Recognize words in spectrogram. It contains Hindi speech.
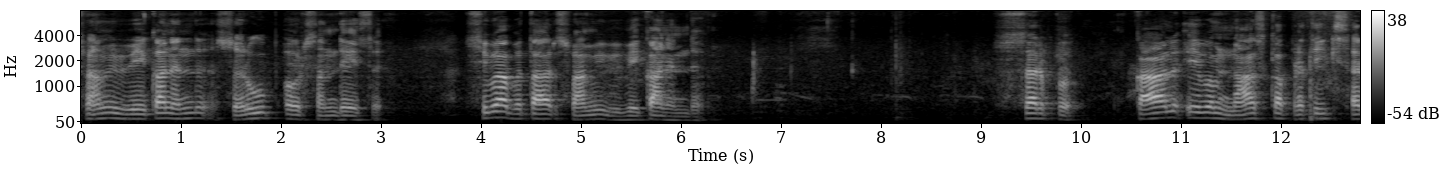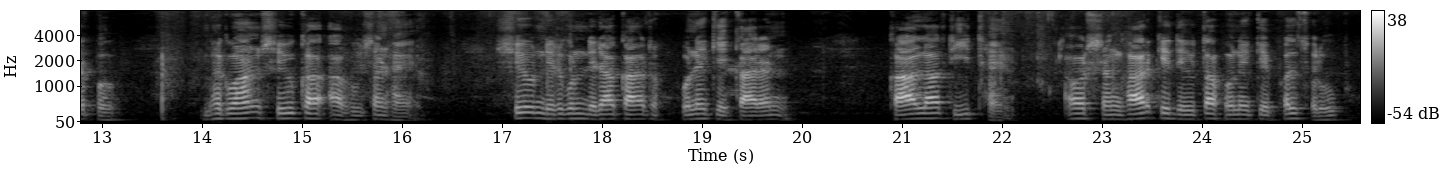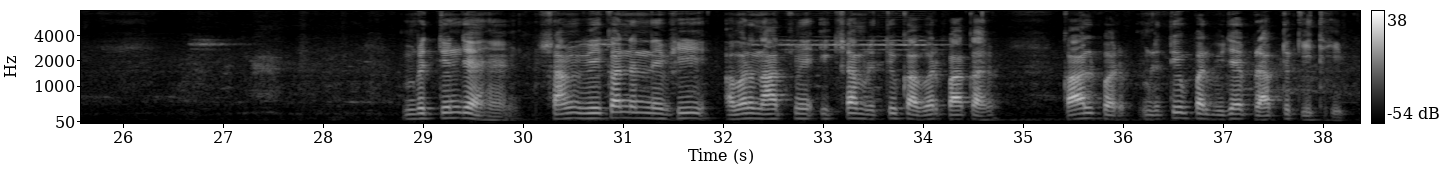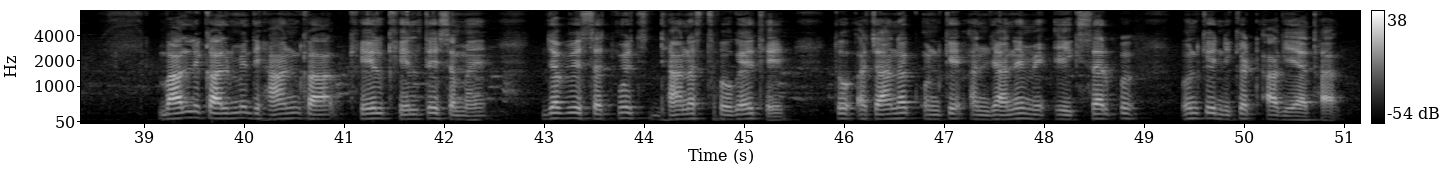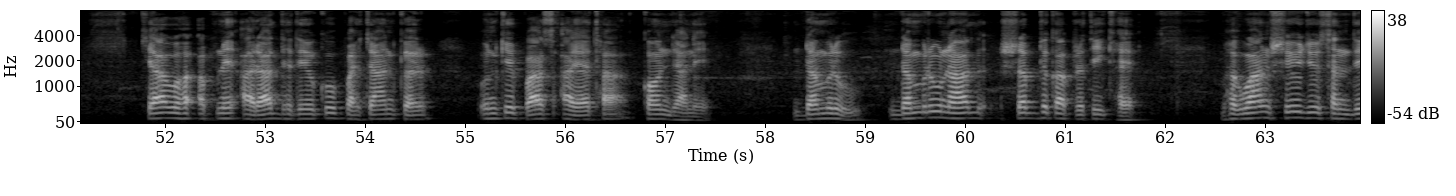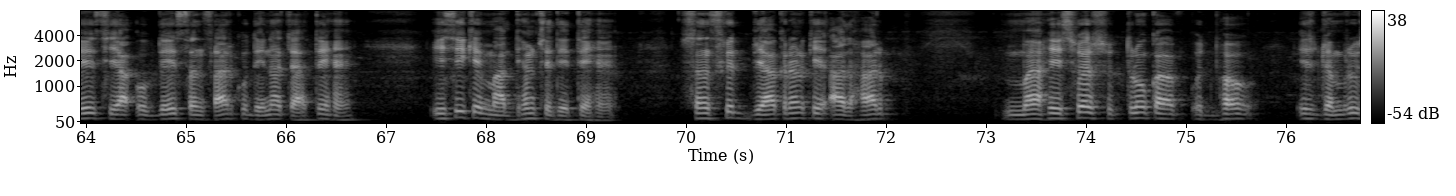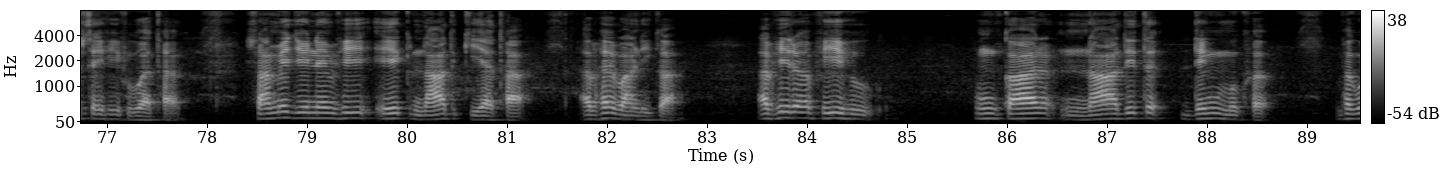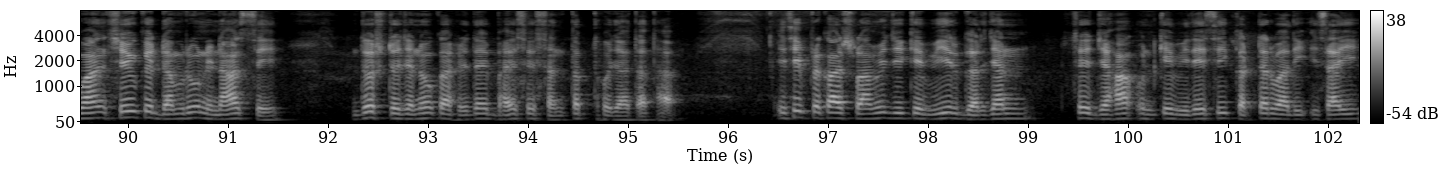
स्वामी विवेकानंद स्वरूप और संदेश। शिवावतार स्वामी विवेकानंद। सर्प, काल एवं नाश का प्रतीक सर्प। भगवान शिव का आभूषण है। शिव निर्गुण निराकार होने के कारण कालातीत हैं और संहार के देवता होने के फलस्वरूप मृत्युंजय हैं। स्वामी विवेकानंद ने भी अमरनाथ में इच्छा मृत्यु का वर पाकर काल पर मृत्यु पर विजय प्राप्त की थी। बाल्यकाल में ध्यान का खेल खेलते समय जब वे सचमुच ध्यानस्थ हो गए थे तो अचानक उनके अनजाने में एक सर्प उनके निकट आ गया था। क्या वह अपने आराध्य देव को पहचान कर उनके पास आया था, कौन जाने? डमरू, डमरूनाद शब्द का प्रतीक है। भगवान शिव जो संदेश या उपदेश संसार को देना चाहते हैं, इसी के माध्यम से देते हैं। संस्कृत व्याकरण के आधार माहेश्वर सूत्रों का उद्भव इस डमरू से ही हुआ था। स्वामी जी ने भी एक नाद किया था, अभयवाणी का। अभिरभिहु ओंकार नादित डिंग मुख भगवान शिव के डमरू निनाद से दुष्ट जनों का हृदय भय से संतप्त हो जाता था। इसी प्रकार स्वामी जी के वीर गर्जन से जहाँ उनके विदेशी कट्टरवादी ईसाई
